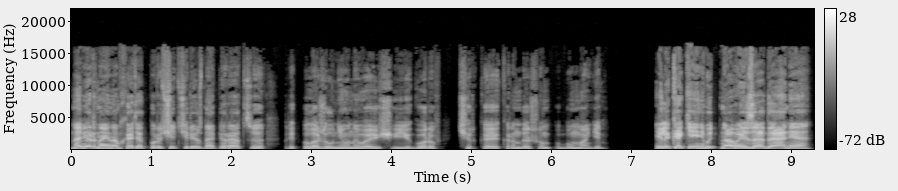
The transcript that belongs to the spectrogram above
«Наверное, нам хотят поручить серьезную операцию», — предположил неунывающий Егоров, черкая карандашом по бумаге. «Или какие-нибудь новые задания?» —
